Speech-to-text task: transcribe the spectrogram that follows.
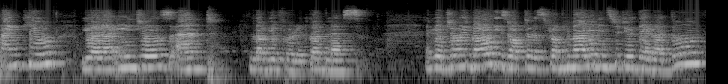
thank you. You are our angels and love you for it. God bless. And we are joined by all these doctors from Himalayan Institute, Dehradun,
